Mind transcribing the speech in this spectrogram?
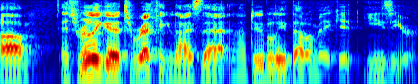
um, it's really good to recognize that, and I do believe that'll make it easier.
